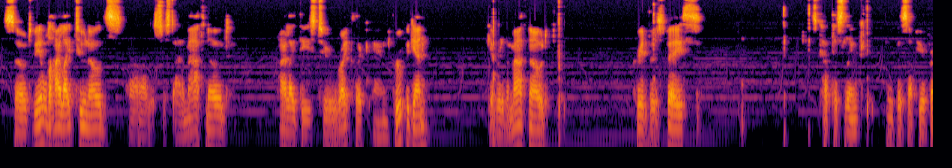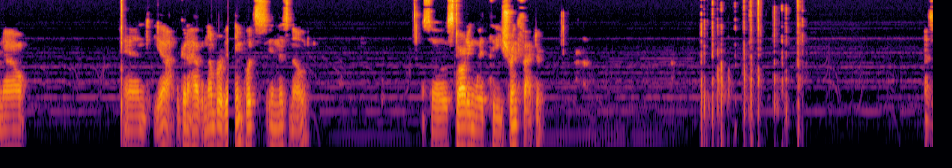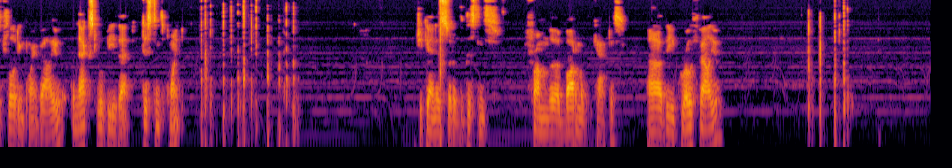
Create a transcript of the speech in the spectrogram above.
So to be able to highlight two nodes, uh, let's just add a math node, highlight these two, right click and group again, get rid of the math node, create a bit of space, let's cut this link, move this up here for now, and yeah, we're going to have a number of inputs in this node. So starting with the shrink factor. as a floating point value. The next will be that distance point, which again is sort of the distance from the bottom of the cactus. Uh, the growth value,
